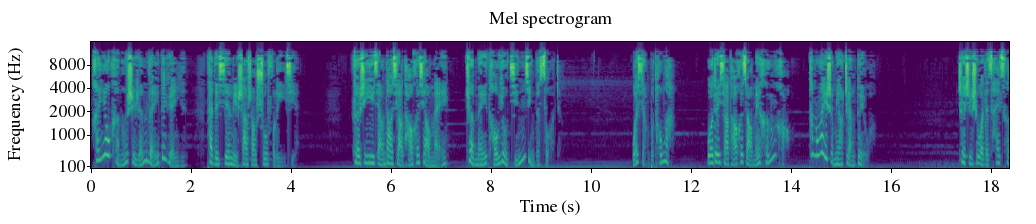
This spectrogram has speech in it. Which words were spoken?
很有可能是人为的原因，他的心里稍稍舒服了一些。可是，一想到小桃和小梅，这眉头又紧紧的锁着。我想不通啊！我对小桃和小梅很好，他们为什么要这样对我？这只是我的猜测，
